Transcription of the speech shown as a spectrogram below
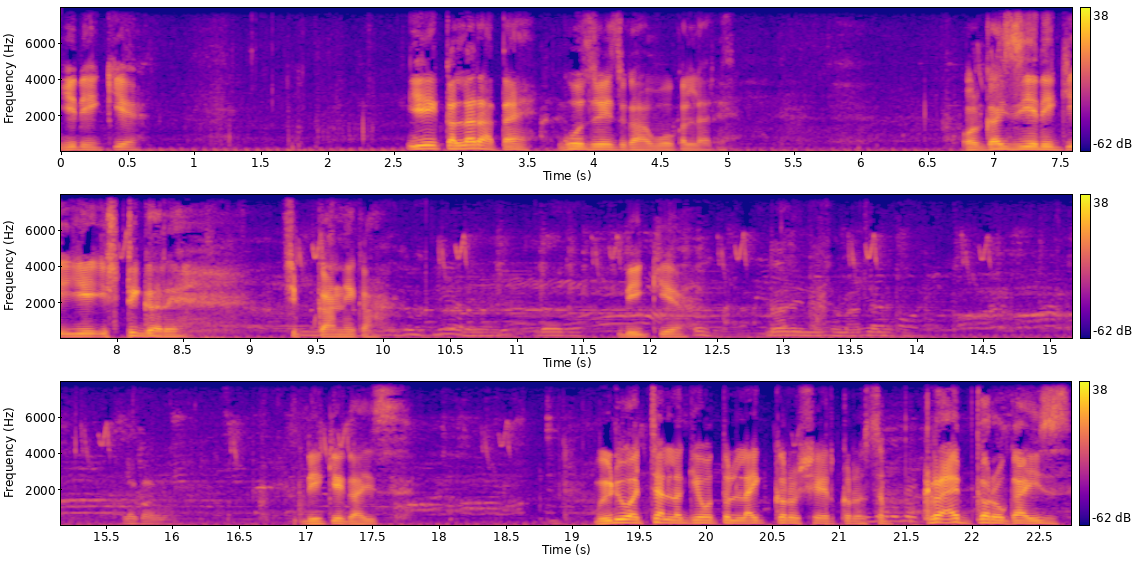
ये देखिए। ये कलर आता है, गोदरेज का वो कलर है। और गाइस ये देखिए, ये स्टिकर है चिपकाने का। देखिए। देखिए गाइस वीडियो अच्छा लगे हो तो लाइक करो शेयर करो सब्सक्राइब करो गाइस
